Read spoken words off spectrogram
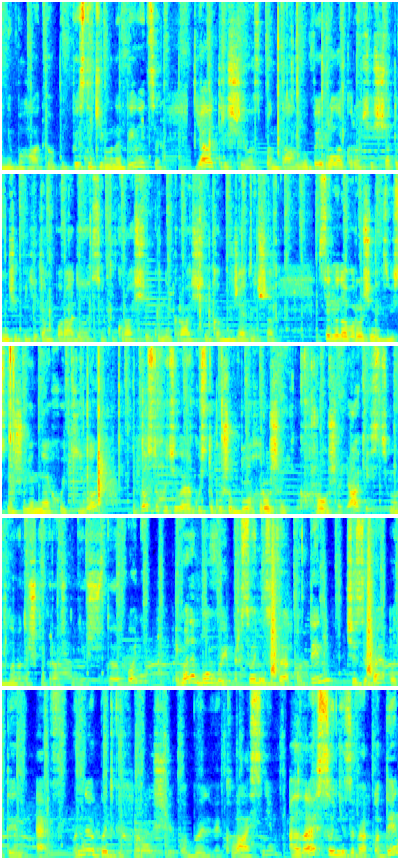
небагато підписників мене дивиться. Я от рішила спонтанно, вибрала коротше з чатом GPT, там порадилася, яку краще, яку не краще, яка бюджетніша. Сильно наворожених, звісно, що я не хотіла. Я просто хотіла якусь таку, щоб була хороша, хороша якість, можливо, трошки краще, ніж в телефоні. І в мене був вибір: Sony ZV-1 чи ZV-1F. Вони обидві хороші, обидві класні. Але Sony ZV-1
